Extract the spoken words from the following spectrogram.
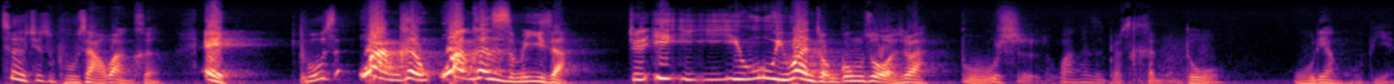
这就是菩萨万恨。哎，菩萨万恨，万恨是什么意思啊？就是一一一一一万种工作是吧？不是，万恨是表示很多，无量无边。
